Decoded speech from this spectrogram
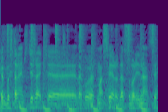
как бы стараемся держать э, такую атмосферу, да, субординации.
